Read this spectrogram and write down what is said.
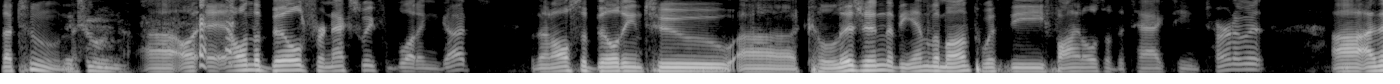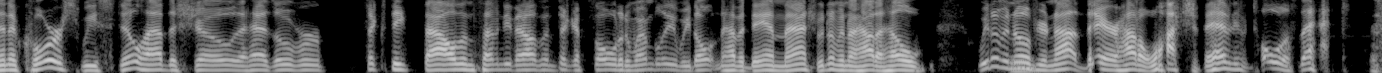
the tune, The tune. uh, on, on the build for next week for Blood and Guts. But then also building to uh, Collision at the end of the month with the finals of the tag team tournament. Uh, and then, of course, we still have the show that has over 60,000, 70,000 tickets sold in Wembley. We don't have a damn match. We don't even know how to hell. We don't even know if you're not there, how to watch it. They haven't even told us that.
